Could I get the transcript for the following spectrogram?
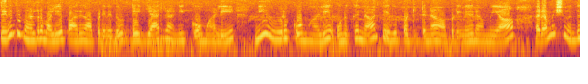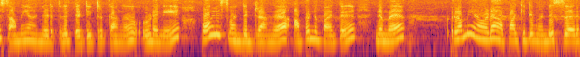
திருந்து வாழ்ற வழியை பாரு அப்படின்னு டே யாரா நீ கோமாளி? நீ ஒரு கோமாளி. உனக்கு நான் தேவைப்பட்டுட்டேனா? அப்படின்னு ரம்யா ரமேஷ் வந்து செமையா அந்த இடத்துல திட்டிட்டு இருக்காங்க. உடனே போலீஸ் வந்துடுறாங்க. அப்படின்னு பார்த்து நம்ம ரம்யாவோட அப்பா கிட்ட வந்து சார்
